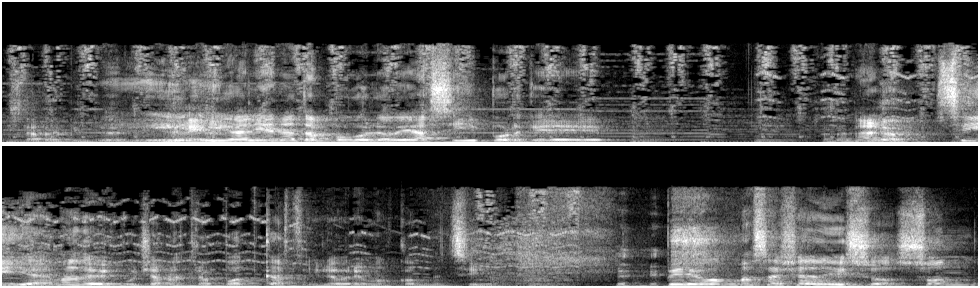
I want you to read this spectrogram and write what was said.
que se arrepintió de y, y Galeano tampoco lo ve así porque Sí, además debe escuchar nuestro podcast y lo habremos convencido. Pero más allá de eso, son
